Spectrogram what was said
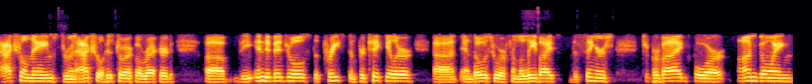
actual names through an actual historical record uh, the individuals, the priests in particular, uh, and those who are from the Levites, the singers, to provide for ongoing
